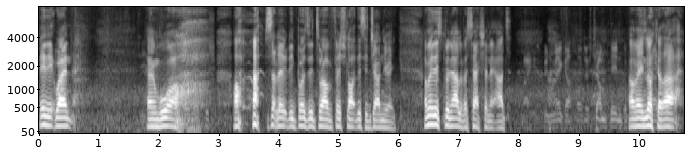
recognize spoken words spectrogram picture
In it went. And whoa i'm absolutely buzzing to have a fish like this in january. I mean this has been a hell of a session it had. It's been mega. I'll just jump in. i mean look at that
